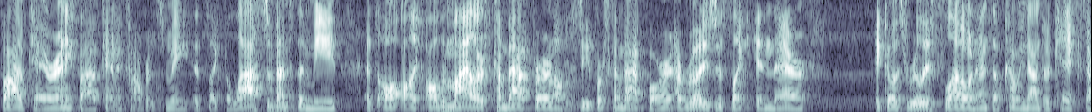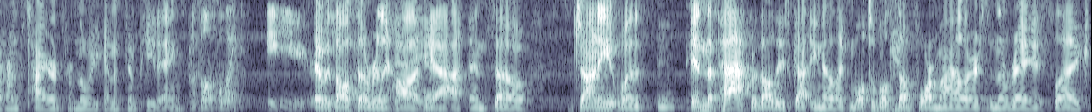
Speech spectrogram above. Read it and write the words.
5K or any 5K in a conference meet, it's like the last event of the meet. It's all like all the milers come back for it, all the steeplers come back for it. Everybody's just like in there. It goes really slow and ends up coming down to a kick because everyone's tired from the weekend of competing. it was also like 80. Or It was also really hot, yeah. And so Johnny was in the pack with all these guys, you know, like multiple sub four milers in the race. Like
